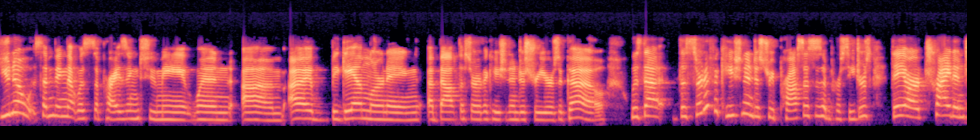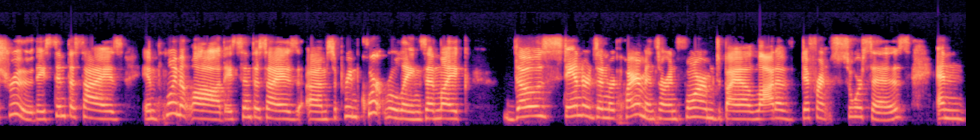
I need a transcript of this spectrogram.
You know, something that was surprising to me when um, I began learning about the certification industry years ago was that the certification industry processes and procedures, they are tried and true. They synthesize employment law, they synthesize um, Supreme Court rulings, and like those standards and requirements are informed by a lot of different sources and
